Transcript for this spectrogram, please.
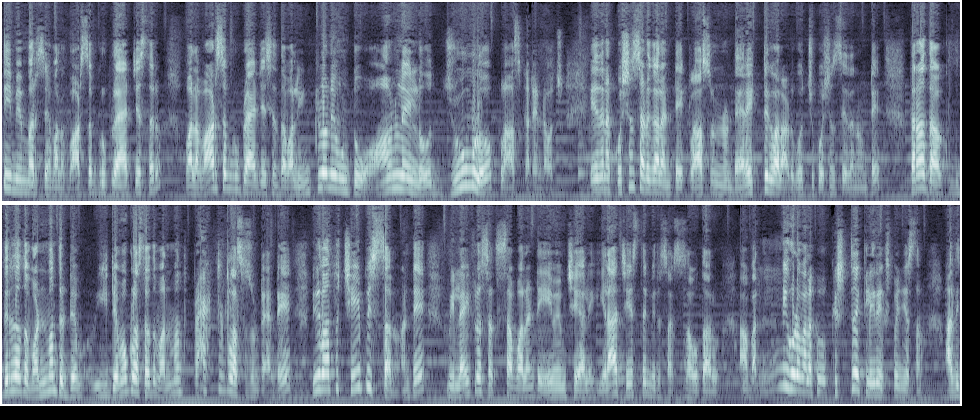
టీం మెంబర్స్ వాళ్ళ వాట్సాప్ గ్రూప్లో యాడ్ చేస్తారు. వాళ్ళ వాట్సాప్ గ్రూప్లో యాడ్ చేసిన వాళ్ళ ఇంట్లోనే ఉంటూ ఆన్లైన్లో జూమ్లో క్లాస్కి అటెండ్ అవ్వచ్చు. ఏదైనా క్వశ్చన్స్ అడగాలంటే క్లాస్లో నేను డైరెక్ట్గా వాళ్ళు అడగవచ్చు క్వశ్చన్స్ ఏదైనా ఉంటే. తర్వాత దీని తర్వాత వన్ మంత్ డెమో ఈ డెమో క్లాస్ తర్వాత వన్ మంత్ ప్రాక్టికల్ క్లాసెస్ ఉంటాయి. అంటే నేను వాళ్ళతో చేపిస్తాను. అంటే మీ లైఫ్లో సక్సెస్ అవ్వాలంటే ఏమేమి చేయాలి? ఎలా చేస్తే మీరు సక్సెస్ అవుతారు? అవన్నీ కూడా వాళ్ళకు క్రిస్టల్ క్లియర్ ఎక్స్ప్లెయిన్ చేస్తాను. అది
